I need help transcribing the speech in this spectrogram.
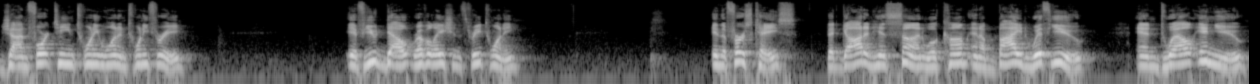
John 14, 21, and 23, if you doubt Revelation 3:20, in the first case, that God and his son will come and abide with you and dwell in you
